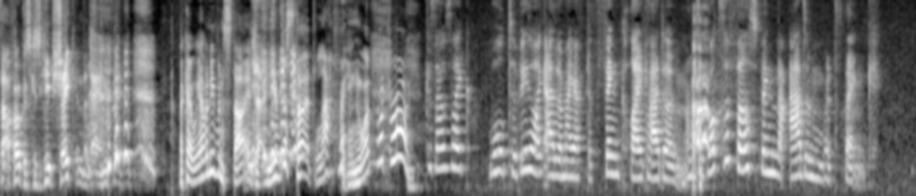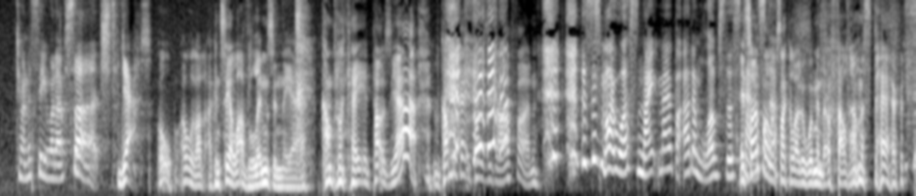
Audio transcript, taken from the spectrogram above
It's out of focus because you keep shaking the damn thing. okay, we haven't even started yet, and you've just started laughing. What? What's wrong? Because I was like, well, to be like Adam, I have to think like Adam. I was like, what's the first thing that Adam would think? Do you want to see what I've searched? Yes. Oh, oh, I can see a lot of limbs in the air. Complicated pose. Yeah, complicated poses are fun. This is my worst nightmare, but Adam loves this It kind so of far stuff. looks like a load of women that have fell down the stairs.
